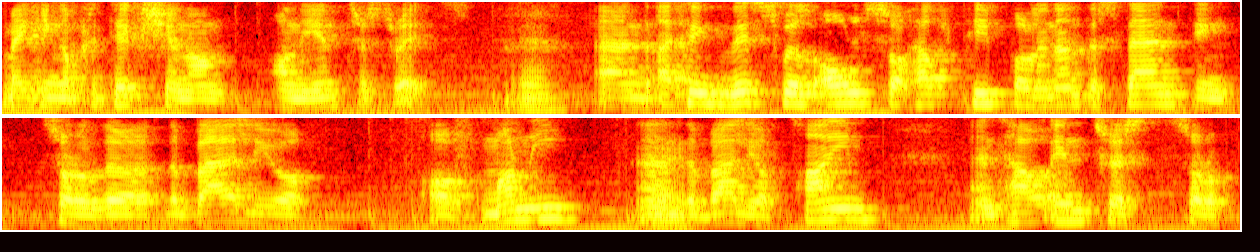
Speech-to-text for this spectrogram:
making a prediction on, on the interest rates. Yeah. And I think this will also help people in understanding sort of the, the value of, of money and Right. the value of time and how interest sort of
